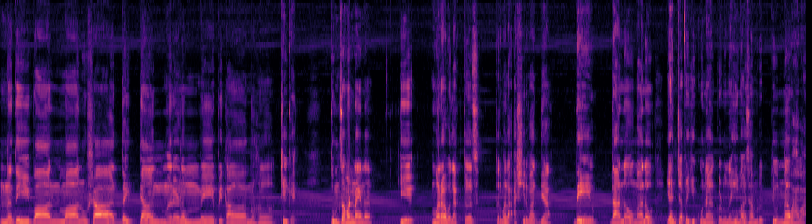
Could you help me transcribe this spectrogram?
न देवान मानुषा दैत्यान मरणम मे पितामह. ठीक आहे. तुमचं म्हणणं आहे ना की मरावं लागतंच तर मला आशीर्वाद द्या. देव दानव मानव यांच्यापैकी कुणाकडूनही माझा मृत्यू न व्हावा.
